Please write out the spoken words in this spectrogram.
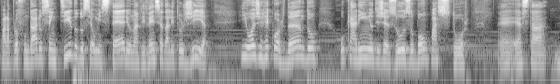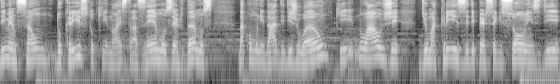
para aprofundar o sentido do seu mistério na vivência da liturgia. E hoje recordando o carinho de Jesus, o bom pastor. É, esta dimensão do Cristo que nós trazemos, herdamos da comunidade de João, que no auge de uma crise de perseguições, de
